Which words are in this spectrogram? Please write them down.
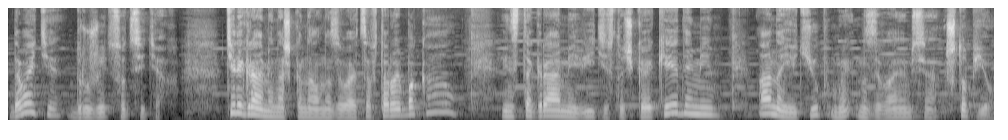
Давайте дружить в соцсетях. В Телеграме наш канал называется «Второй бокал», в Инстаграме vitis.academy, а на YouTube мы называемся «Что пьем?».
